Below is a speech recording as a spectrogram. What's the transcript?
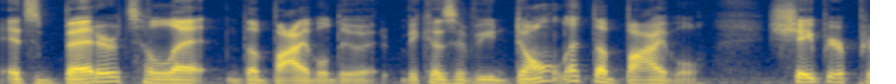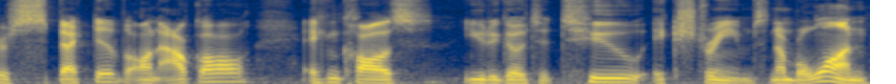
it's better to let the Bible do it. Because if you don't let the Bible shape your perspective on alcohol, it can cause you to go to two extremes. Number one,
